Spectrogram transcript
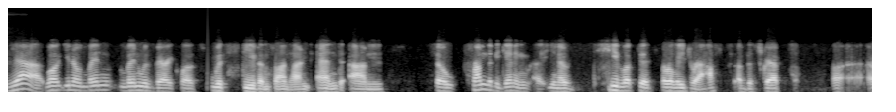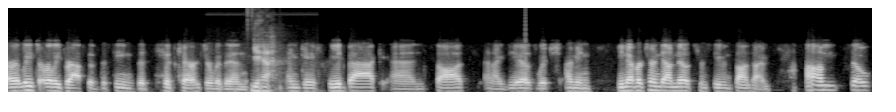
Yeah, well, you know, Lin Lin was very close with Stephen Sondheim, and um, so from the beginning, uh, you know, he looked at early drafts of the script, uh, or at least early drafts of the scenes that his character was in, Yeah. and gave feedback and thoughts and ideas. Which I mean, he never turned down notes from Stephen Sondheim. Um, so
